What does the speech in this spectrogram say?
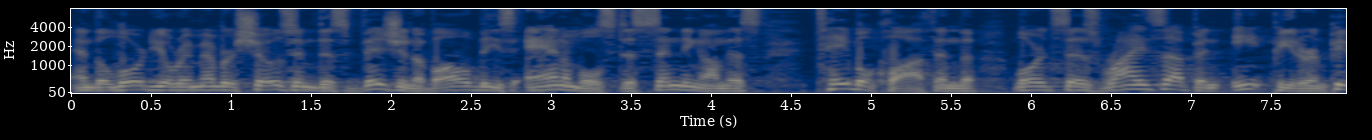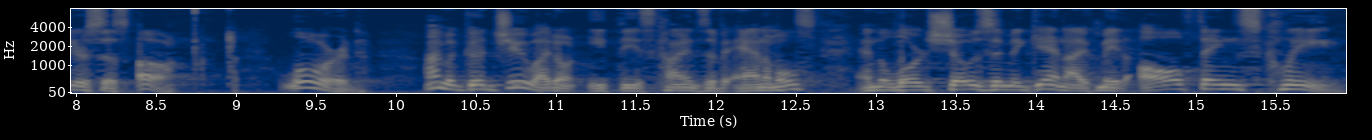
And the Lord, you'll remember, shows him this vision of all these animals descending on this tablecloth. And the Lord says, Rise up and eat, Peter. And Peter says, Oh, Lord, I'm a good Jew. I don't eat these kinds of animals. And the Lord shows him again, I've made all things clean.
